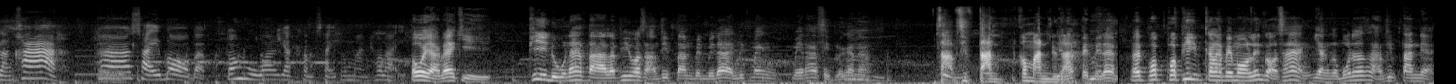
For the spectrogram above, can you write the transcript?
หลังคาถ้าเออ ไซส์บ่อแบบ ต้องดูว่าอยากทำไซส์ประมาณเท่าไหร่โต้อยากได้กี่ พี่ดูหน้าตาแล้วพี่ว่า 30 ตันเป็นไปได้ลึกแม่งเมตรห้าสิบแล้วกันนะ อืม สามสิบตันก็มันอยู่เดี๋ยวนะนะ เป็นไปได้เอ้ยเพราะเพราะพี่กำลังไปมองเรื่องก่อสร้างอย่างสมมติถ้าสามสิบตันเนี่ย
